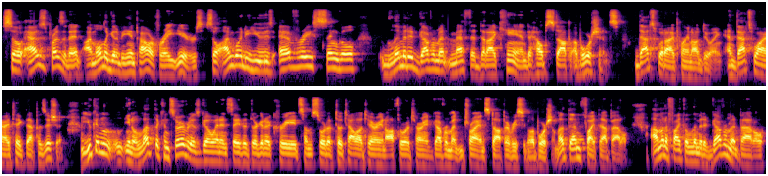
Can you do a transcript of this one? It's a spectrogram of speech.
So, as president, I'm only going to be in power for eight years. So, I'm going to use every single limited government method that I can to help stop abortions. That's what I plan on doing. And that's why I take that position. You can, you know, let the conservatives go in and say that they're going to create some sort of totalitarian, authoritarian government and try and stop every single abortion. Let them fight that battle. I'm going to fight the limited government battle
